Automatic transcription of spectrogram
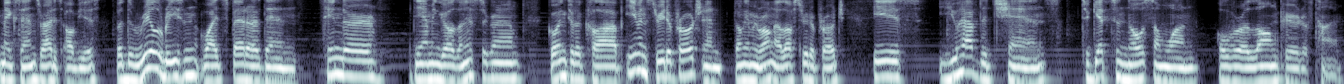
makes sense, right? It's obvious. But the real reason why it's better than Tinder, DMing girls on Instagram, going to the club, even street approach, and don't get me wrong, I love street approach, is you have the chance to get to know someone over a long period of time.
